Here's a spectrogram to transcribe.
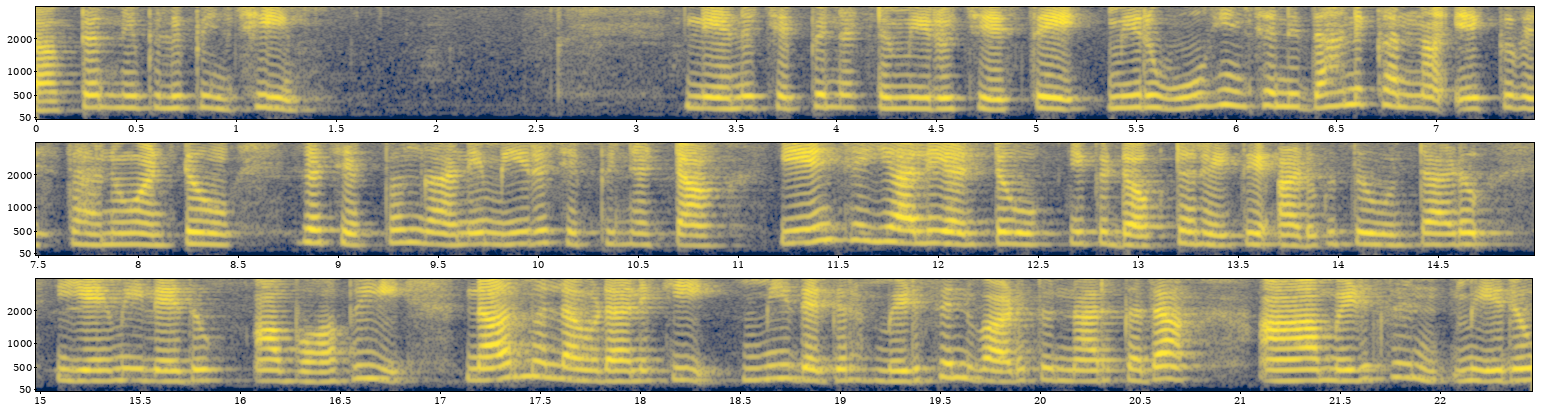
డాక్టర్ని పిలిపించి నేను చెప్పినట్టు మీరు చేస్తే మీరు ఊహించని దానికన్నా ఎక్కువిస్తాను అంటూ ఇక చెప్పంగానే మీరు చెప్పినట్ట? ఏం చెయ్యాలి అంటూ ఇక డాక్టర్ అయితే అడుగుతూ ఉంటాడు. ఏమీ లేదు. ఆ బాబీ నార్మల్ అవ్వడానికి మీ దగ్గర మెడిసిన్ వాడుతున్నారు కదా. ఆ మెడిసిన్ మీరు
